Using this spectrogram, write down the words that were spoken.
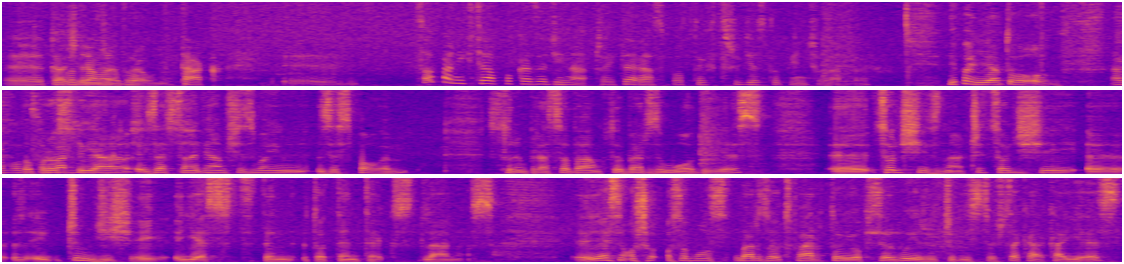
e, tego Kazimierza dramatu. Tak. E, Co pani chciała pokazać inaczej teraz po tych 35 latach? Wie pani, ja to Albo po prostu ja podkreślić? zastanawiałam się z moim zespołem, z którym pracowałam, który bardzo młody jest, e, co dzisiaj znaczy, co dzisiaj, e, czym dzisiaj jest ten, to ten tekst dla nas. Ja jestem osobą bardzo otwartą i obserwuję rzeczywistość taka, jaka jest,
